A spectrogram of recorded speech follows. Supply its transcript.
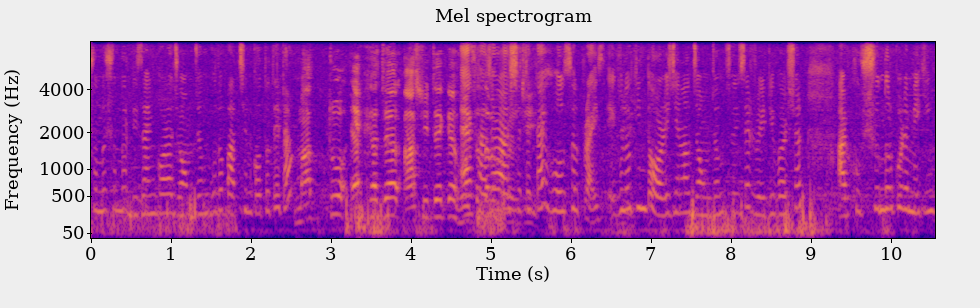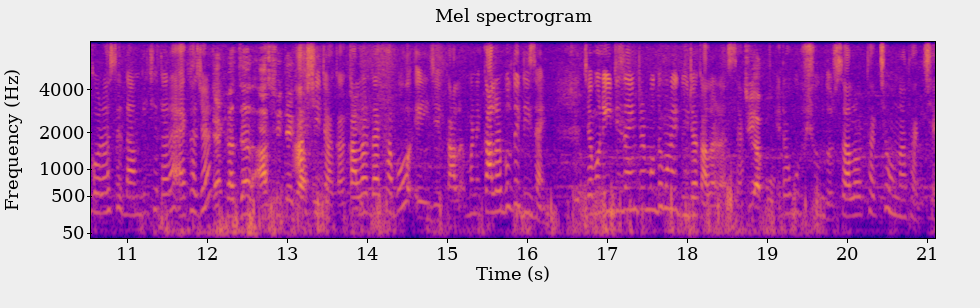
সুন্দর সুন্দর ডিজাইন করা জমজমগুলো পাচ্ছেন কততে এটা? মাত্র 1080 টাকা এক হাজার আশি টাকায় হোলসেল প্রাইস এগুলো কিন্তু অরিজিনাল জমজম সুইসের রেডি ভার্সন আর খুব সুন্দর করে মেকিং করা আছে দাম দিচ্ছে তারা এক হাজার 1080 টাকা। আশি টাকা। কালার দেখাবো এই যে কালার মানে কালার বলতে ডিজাইন যেমন এই ডিজাইনটার মধ্যে মনে হয় দুইটা কালার আছে। এটাও খুব সুন্দর। সালোয়ার থাকছে ওনা থাকছে।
